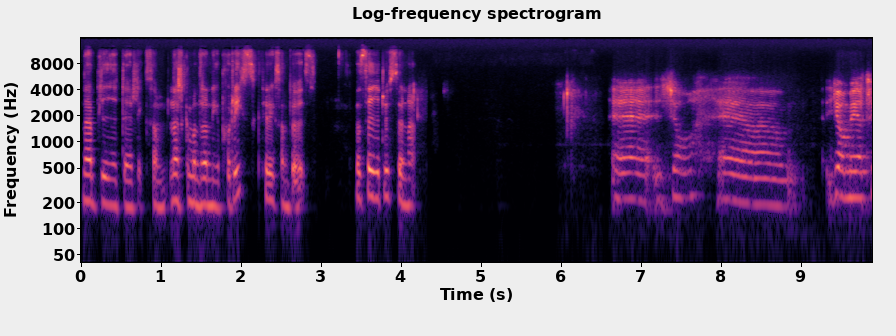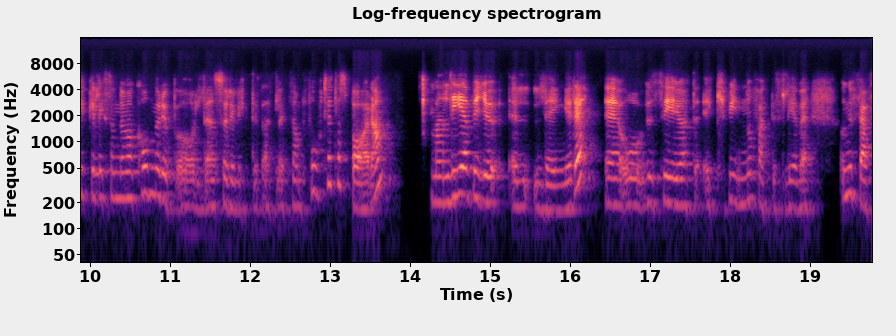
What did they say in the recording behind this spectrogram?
när blir det liksom, när ska man dra ner på risk till exempelvis? Vad säger du Suna? Eh, ja, eh, Ja, men jag tycker liksom när man kommer upp i åldern så är det viktigt att liksom fortsätta spara. Man lever ju eh, längre eh, och vi ser ju att eh, kvinnor faktiskt lever ungefär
